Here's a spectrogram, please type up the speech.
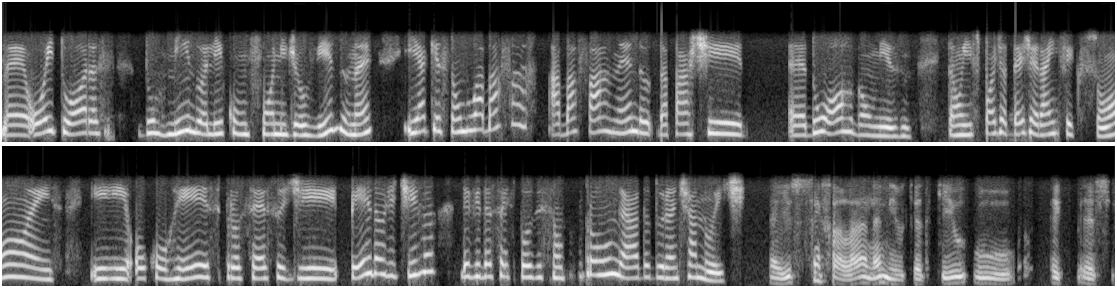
é, oito é, horas dormindo ali com um fone de ouvido, né? E a questão do abafar, abafar, né, do, da parte é, do órgão mesmo. Então, isso pode até gerar infecções e ocorrer esse processo de perda auditiva devido a essa exposição prolongada durante a noite. É isso sem falar, né, Milka, que o, esse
